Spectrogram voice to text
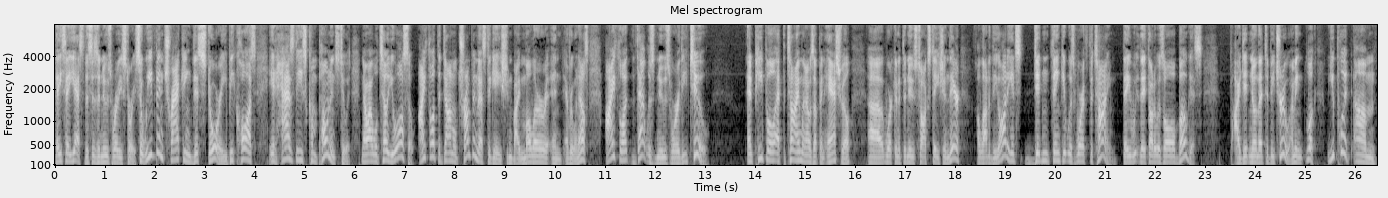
They say, yes, this is a newsworthy story. So we've been tracking this story because it has these components to it. Now, I will tell you also, I thought the Donald Trump investigation by Mueller and everyone else, I thought that was newsworthy too. And people at the time when I was up in Asheville, uh, working at the news talk station there, a lot of the audience didn't think it was worth the time. They they thought it was all bogus. I didn't know that to be true. I mean, look, you put um,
